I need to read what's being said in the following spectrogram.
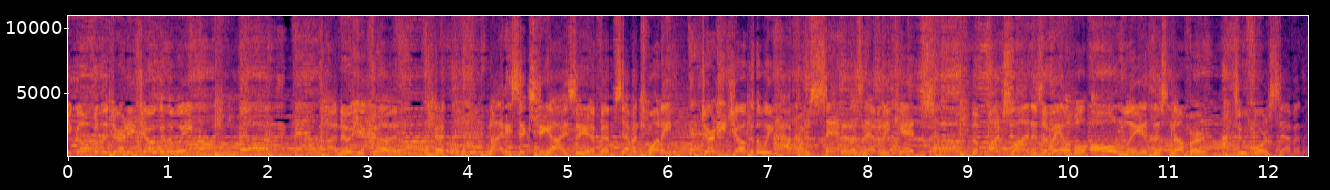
you go for the dirty joke of the week? I knew you could. 96 GICFM 720. Dirty joke of the week. How come Santa doesn't have any kids? The punchline is available only at this number 247.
